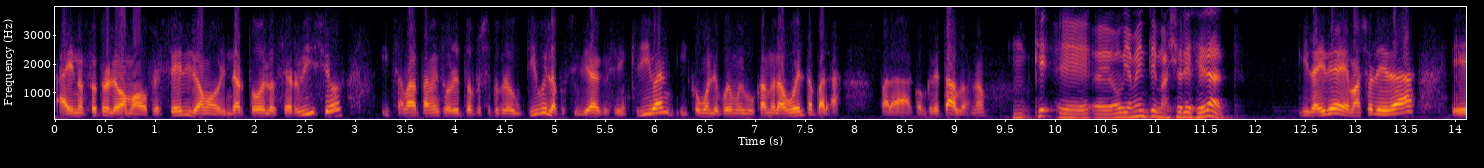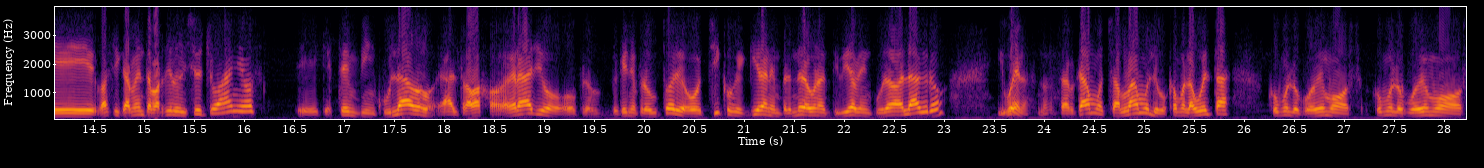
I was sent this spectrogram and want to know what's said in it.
Ahí nosotros le vamos a ofrecer y le vamos a brindar todos los servicios y charlar también sobre todo el proyecto productivo y la posibilidad de que se inscriban y cómo le podemos ir buscando la vuelta para para concretarlos, ¿no? Mm, que, eh, eh, obviamente mayores de edad. Y la idea de mayor de edad, eh, básicamente a partir de los 18 años, que estén vinculados al trabajo agrario o pequeños productores o chicos que quieran emprender alguna actividad vinculada al agro. Y bueno, nos acercamos, charlamos, le buscamos la vuelta cómo lo podemos cómo lo podemos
